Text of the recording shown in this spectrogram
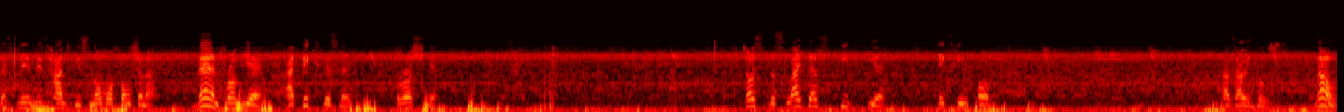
This place this hand is no more functional. Then from here i pick this leg crush here just the slightest hit here takes him off. That's how it goes. Now,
